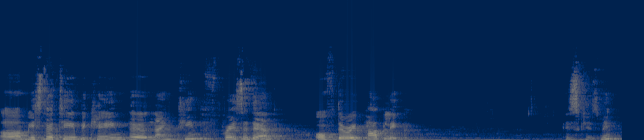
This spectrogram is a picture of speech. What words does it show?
uh, Mr. T became the 19th president of the Republic. Excuse me.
